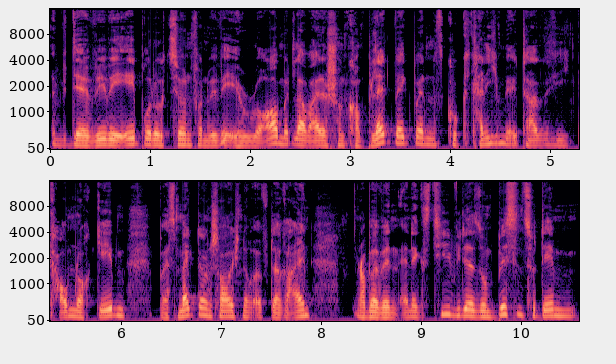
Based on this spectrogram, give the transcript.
der WWE-Produktion von WWE Raw mittlerweile schon komplett weg bin. Das guck, kann ich mir tatsächlich kaum noch geben. Bei SmackDown schaue ich noch öfter rein. Aber wenn NXT wieder so ein bisschen zu dem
